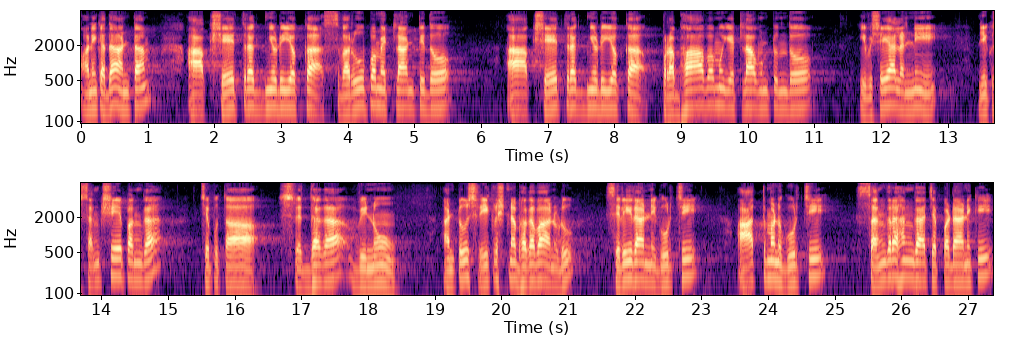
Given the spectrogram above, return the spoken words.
అని కదా అంటాం. ఆ క్షేత్రజ్ఞుడి యొక్క స్వరూపం ఎట్లాంటిదో ఆ క్షేత్రజ్ఞుడి యొక్క ప్రభావము ఎట్లా ఉంటుందో ఈ విషయాలన్నీ నీకు సంక్షేపంగా చెబుతా. శ్రద్ధగా విను అంటూ శ్రీకృష్ణ భగవానుడు శరీరాన్ని గూర్చి ఆత్మను గూర్చి సంగ్రహంగా చెప్పడానికి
